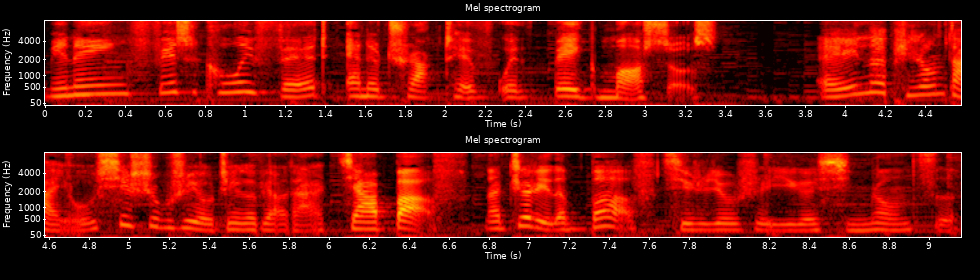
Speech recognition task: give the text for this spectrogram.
meaning physically fit and attractive with big muscles。哎，那平常打游戏是不是有这个表达加 buff？那这里的 buff 其实就是一个形容词，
